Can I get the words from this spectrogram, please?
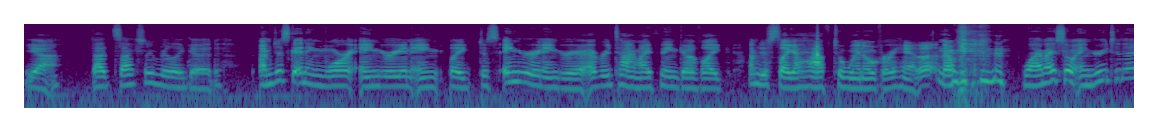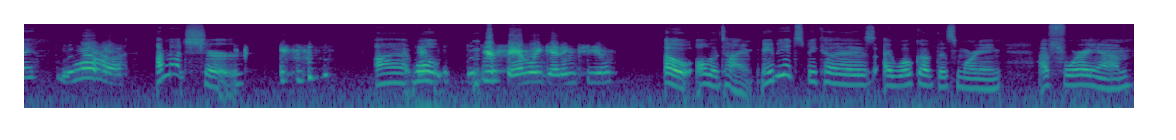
yeah. That's actually really good. I'm just getting more angry and ang- like just angrier and angrier every time I think of like I'm just like I have to win over Hannah. No. Why am I so angry today? yeah. I'm not sure. I well, Is your family getting to you? Oh, all the time. Maybe it's because I woke up this morning at 4 a.m.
